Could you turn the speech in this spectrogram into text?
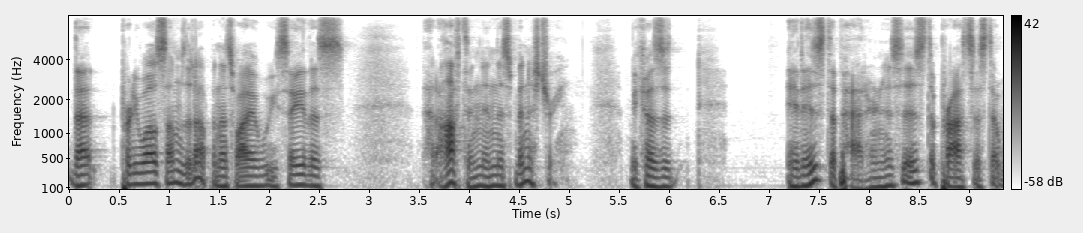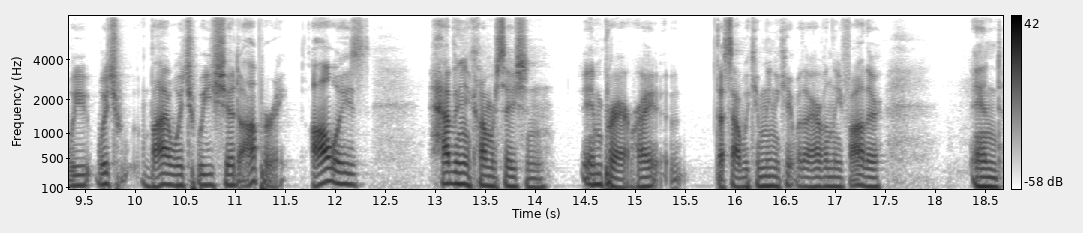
that pretty well sums it up. And that's why we say this that often in this ministry because it, it is the pattern, This is the process that we, which by which we should operate. Always having a conversation in prayer, right? That's how we communicate with our Heavenly Father and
